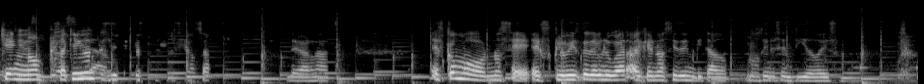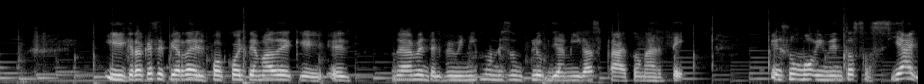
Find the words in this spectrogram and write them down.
¿Quién no? O sea, ¿quién no necesita de verdad. Es como, no sé, excluirte de un lugar al que no has sido invitado. No tiene sentido eso. Y creo que se pierde el foco el tema de que, nuevamente, el feminismo no es un club de amigas para tomar té. Es un movimiento social.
